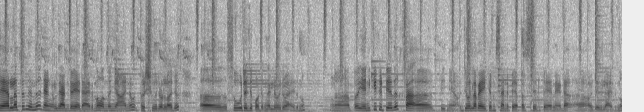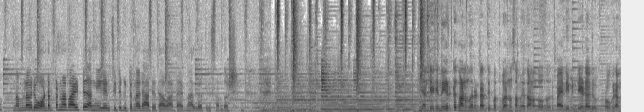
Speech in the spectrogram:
കേരളത്തിൽ നിന്ന് ഞങ്ങൾ രണ്ടുപേരായിരുന്നു. ഒന്ന് ഞാനും തൃശ്ശൂരുള്ളൊരു സൂരജ് കൊടുങ്ങല്ലൂരുമായിരുന്നു. അപ്പോൾ എനിക്ക് കിട്ടിയത് പിന്നെ ജ്വല്ലറി ഐറ്റംസ് ആൻഡ് പേപ്പർ ഒരു പേനയുടെ ഒരു ഇതിലായിരുന്നു. നമ്മളൊരു ഓണ്ടർപ്രണറായിട്ട് അംഗീകരിച്ചിട്ട് കിട്ടുന്ന ഒരു ആദ്യത്തെ അവാർഡായിരുന്നു. അതിലൊത്തിരി സന്തോഷമുണ്ട്. ഞാൻ ചേച്ചി നേരിട്ട് കാണുന്നത് രണ്ടായിരത്തി പത്ത് പതിനൊന്ന് സമയത്താണെന്ന് തോന്നുന്നു. ഒരു പാലിയം ഇന്ത്യയുടെ ഒരു പ്രോഗ്രാം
